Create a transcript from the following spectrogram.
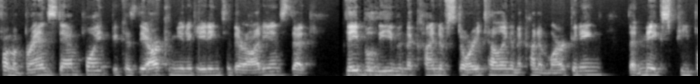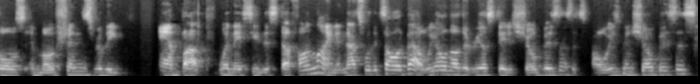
from a brand standpoint, because they are communicating to their audience that they believe in the kind of storytelling and the kind of marketing that makes people's emotions really amp up when they see this stuff online. And that's what it's all about. We all know that real estate is show business. It's always been show business.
